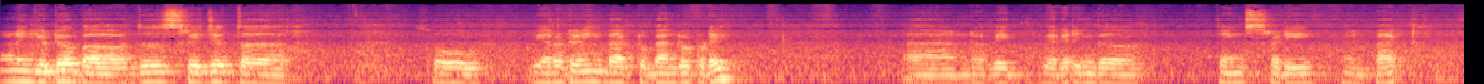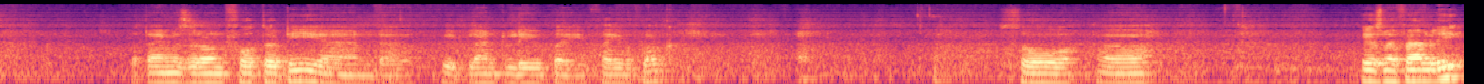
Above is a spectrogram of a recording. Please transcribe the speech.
Morning YouTube, uh, this is Srijit. Uh, so we are returning back to Bangalore today, and we, we are getting the things ready and packed. The time is around 4:30, and uh, we plan to leave by 5 o'clock. So uh, here's my family.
